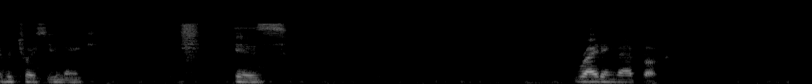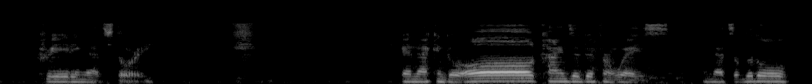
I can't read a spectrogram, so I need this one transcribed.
every choice you make, is writing that book, creating that story. And that can go all kinds of different ways. And that's a little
